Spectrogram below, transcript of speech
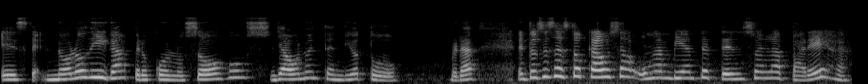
este, no lo diga, pero con los ojos ya uno entendió todo, ¿verdad? Entonces, esto causa un ambiente tenso en la pareja,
